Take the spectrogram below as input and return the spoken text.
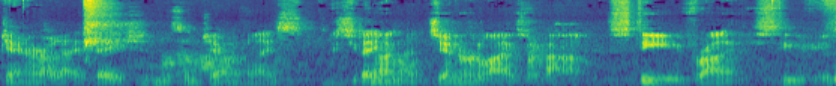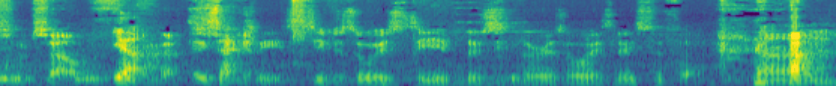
generalizations and generalized Because you can't statements. generalize about Steve, right? Steve is himself. Yeah, exactly. Steve is always Steve. Lucifer is always Lucifer. Um,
